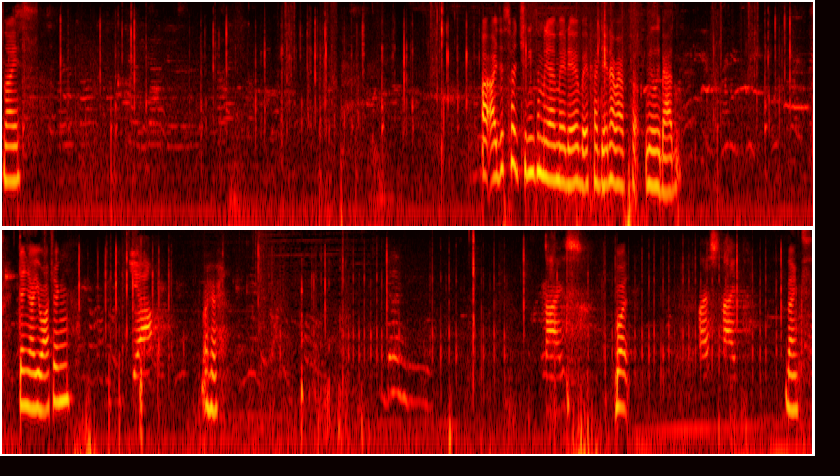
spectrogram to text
Nice. I, I just tried shooting somebody on midair, but if I did, I would have felt really bad. Daniel, are you watching? Yeah. Okay. Nice. What? Nice snipe. Thanks.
